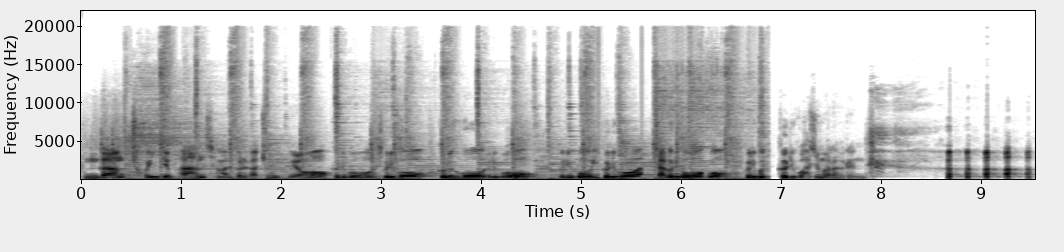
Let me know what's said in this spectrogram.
분당 초인접한 생활권을 갖추고 있고요. 그리고 그리고 그리고 그리고 그리고 그리고 자 그리고 그리고 그리고 하지 마라 그랬는데.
